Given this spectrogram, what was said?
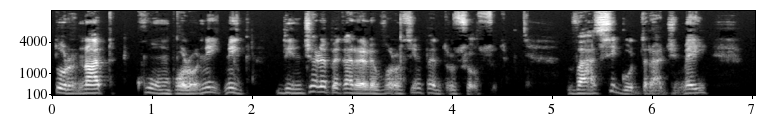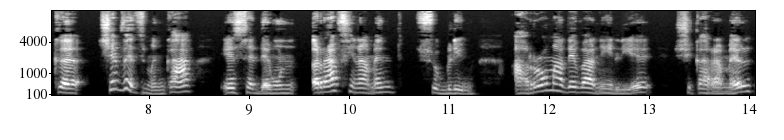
turnat cu un polonic mic din cele pe care le folosim pentru sosuri. Vă asigur, dragii mei, că ce veți mânca este de un rafinament sublim, aroma de vanilie și caramel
